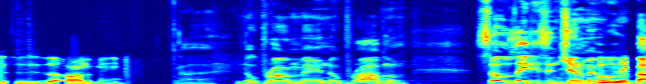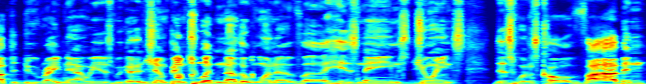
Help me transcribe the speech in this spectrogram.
This is an honor, man. Uh, no problem, man. No problem. So, ladies and gentlemen, what we're about to do right now is we're gonna jump into another one of uh, his name's joints. This one's called Vibin',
